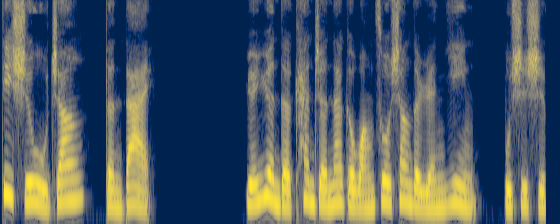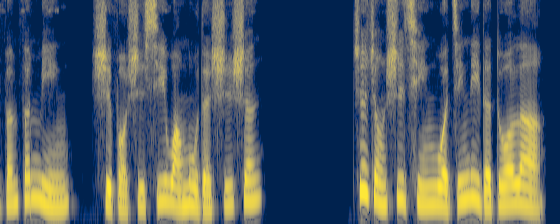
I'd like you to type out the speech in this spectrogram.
第十五章等待。远远的看着那个王座上的人影，不是十分分明，是否是西王母的尸身？这种事情我经历的多了，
